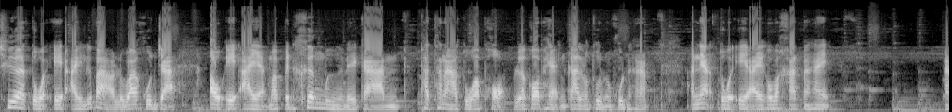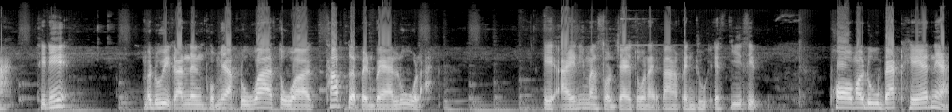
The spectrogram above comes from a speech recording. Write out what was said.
เชื่อตัว AI หรือเปล่า หรือว่าคุณจะเอา AI อะมาเป็นเครื่องมือในการพัฒนาตัวพอร์ต แล้วก็แผนการลงทุนของคุณนะครับ อันเนี้ยตัว AI ก็ว่าคัดมาให้ อะทีนี้มาดูอีกอันหนึ่งผมอยากรู้ว่าตัวถ้าเกิดเป็น value ล่ะ AI นี่มันสนใจตัวไหนบ้างเป็น US 20 พอมาดู back test เนี่ย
